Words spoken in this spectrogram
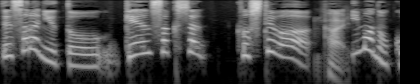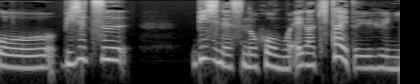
で、さらに言うと、原作者としては、はい。今のこう、美術、ビジネスの方も描きたいというふうに。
